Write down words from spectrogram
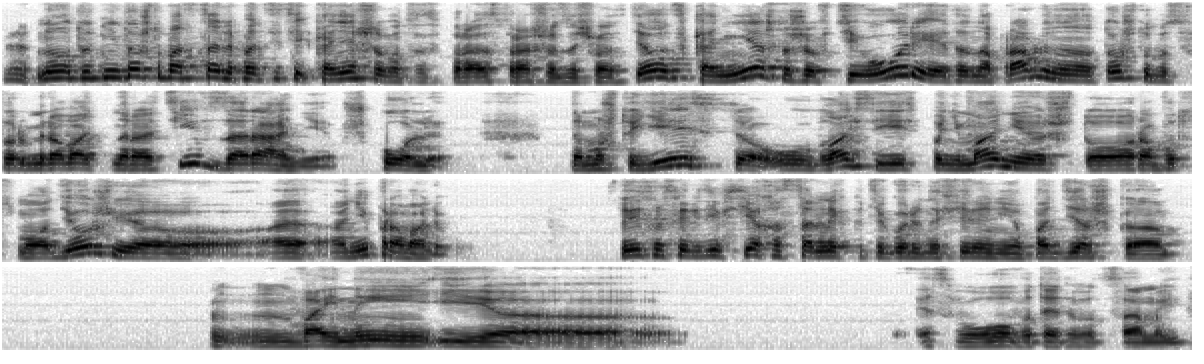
Ну, тут не то, чтобы отстали от детей. Конечно, вот спрашивают, зачем это делать. Конечно же, в теории это направлено на то, чтобы сформировать нарратив заранее в школе. Потому что есть у власти есть понимание, что работу с молодежью а, они проваливают. Что если среди всех остальных категорий населения поддержка войны и э, СВО, вот этой вот самой,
